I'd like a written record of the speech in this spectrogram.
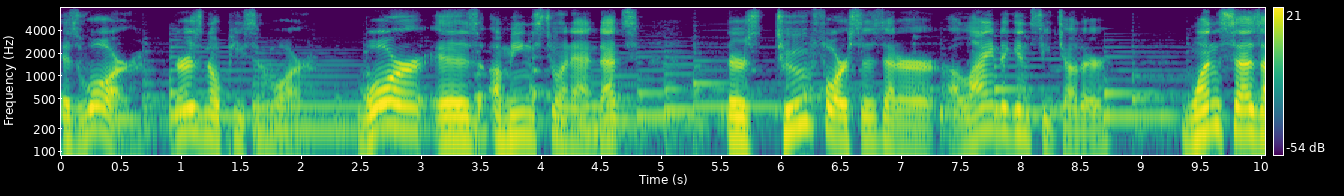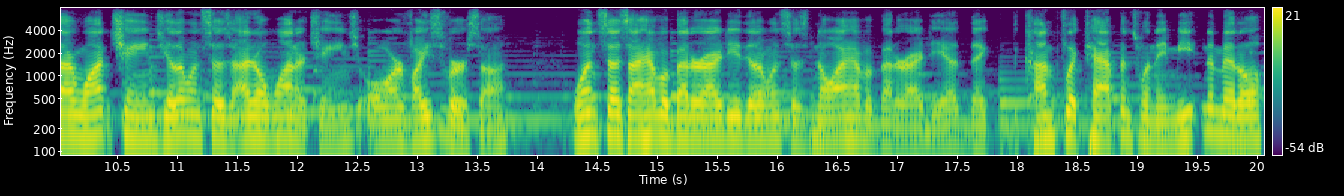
is war. There is no peace in war. War is a means to an end. That's there's two forces that are aligned against each other. One says I want change, the other one says I don't want to change, or vice versa. One says I have a better idea, the other one says no, I have a better idea. They, the conflict happens when they meet in the middle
